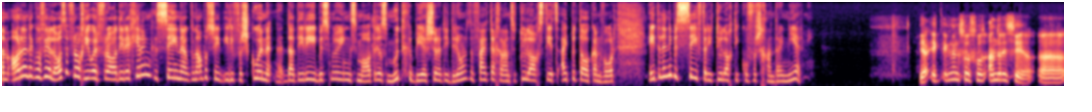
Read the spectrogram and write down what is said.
Um Arend, ek wil vir jou laaste vraag hieroor vra. Die regering sê nou, ek wil amper sê hierdie verskoning dat hierdie besproeiingsmaatreëls moet gebeur sodat die R350 se toelaag steeds uitbetaal kan word. Het hulle nie besef dat die toelaag die koffers gaan dreineer nie? Ja, ek ek dink soos soos Andre sê, uh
